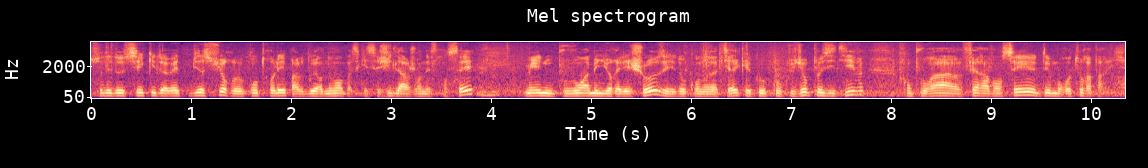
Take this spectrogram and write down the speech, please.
sur des dossiers qui doivent être bien sûr euh, contrôlés par le gouvernement parce qu'il s'agit de l'argent des Français. Mais nous pouvons améliorer les choses et donc on en a tiré quelques conclusions positives qu'on pourra faire avancer dès mon retour à Paris.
